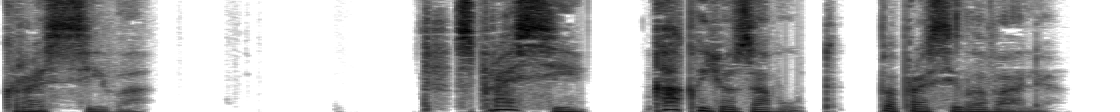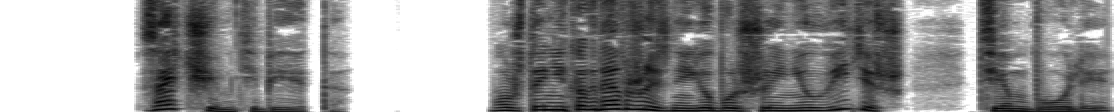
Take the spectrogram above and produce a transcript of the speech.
красива. — Спроси, как ее зовут? — попросила Валя. — Зачем тебе это? Может, ты никогда в жизни ее больше и не увидишь? Тем более,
